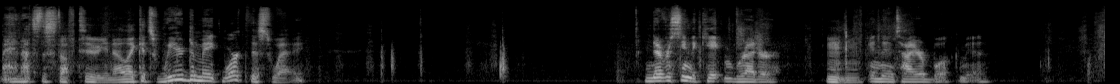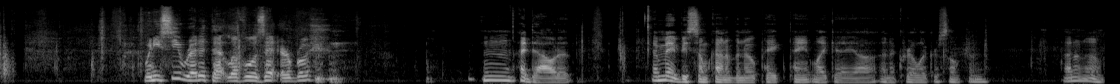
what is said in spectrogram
Man, that's the stuff too, you know? Like, it's weird to make work this way. Never seen the Cape Redder Mm-hmm. in the entire book, man. When you see red at that level, is that airbrush? I doubt it. It may be some kind of an opaque paint, like a uh, an acrylic or something. I don't know.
